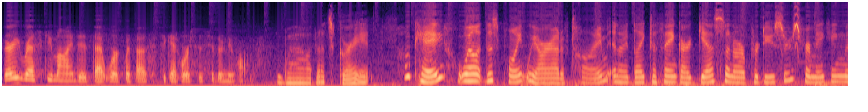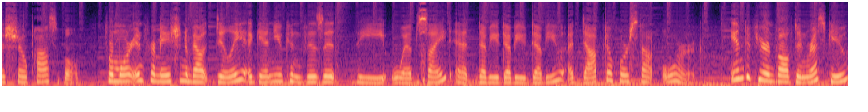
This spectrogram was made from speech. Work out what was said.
very rescue-minded that work with us to get horses to their new homes. Wow, that's great. Okay, well, at this point, we are out of time, and I'd like to thank our guests and our producers for making this show possible. For more information about Dilly, again, you can visit the website at www.adoptahorse.org. And if you're involved in rescue,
